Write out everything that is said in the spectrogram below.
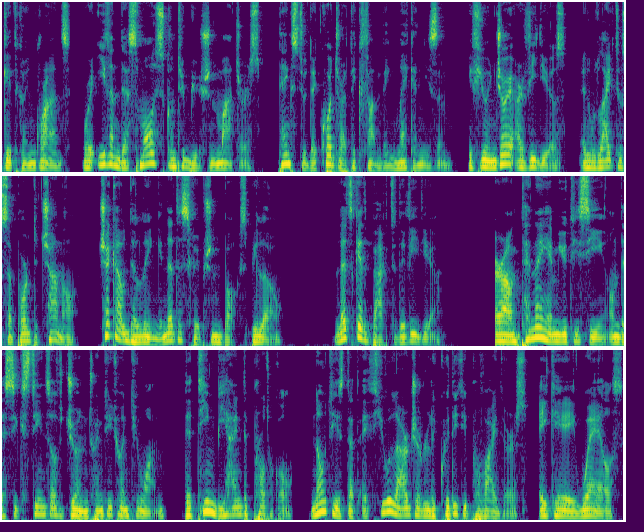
Gitcoin grants, where even the smallest contribution matters, thanks to the quadratic funding mechanism. If you enjoy our videos and would like to support the channel, check out the link in the description box below. Let's get back to the video. Around 10am UTC on the 16th of June 2021, the team behind the protocol noticed that a few larger liquidity providers, aka whales,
